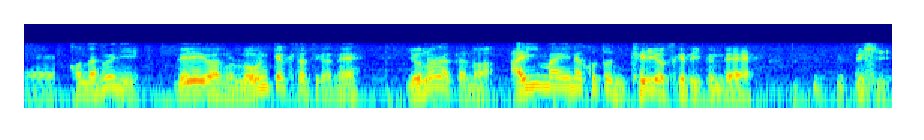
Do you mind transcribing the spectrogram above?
えーこんな風に令和の論客たちがね、世の中の曖昧なことにけりをつけていくんで、ぜひ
